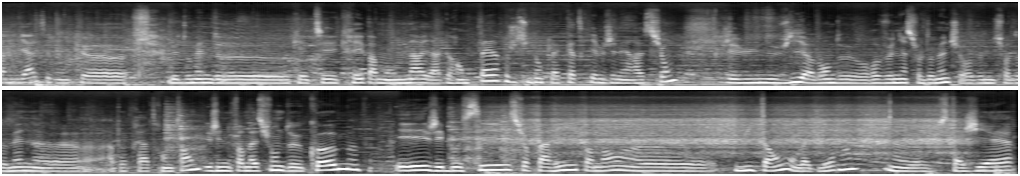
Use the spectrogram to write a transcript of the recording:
familial, c'est donc euh, le domaine qui a été créé par mon arrière-grand-père. Je suis donc la quatrième génération. J'ai eu une vie avant de revenir sur le domaine. Je suis revenue sur le domaine euh, à peu près à 30 ans. J'ai une formation de com et j'ai bossé sur Paris pendant 8 euh, ans, on va dire, stagiaire,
